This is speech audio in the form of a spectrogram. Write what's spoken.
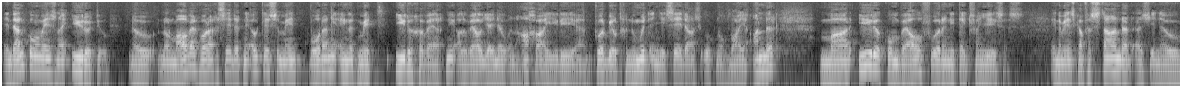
En dan kom mense na ure toe. Nou normaalweg word daar gesê dat in die Ou Testament word daar nie eintlik met ure gewerk nie alhoewel jy nou in Haggai hierdie uh, voorbeeld genoem het en jy sê daar's ook nog baie ander maar ure kom wel voor in die tyd van Jesus. En 'n mens kan verstaan dat as jy nou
